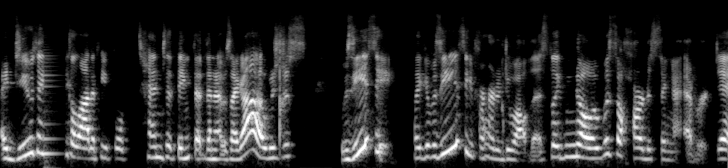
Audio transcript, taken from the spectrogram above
i do think a lot of people tend to think that then it was like oh it was just it was easy. Like it was easy for her to do all this. Like, no, it was the hardest thing I ever did.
